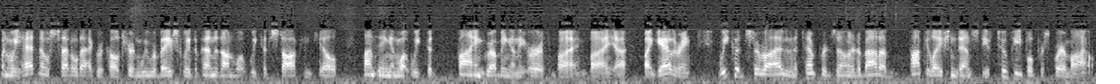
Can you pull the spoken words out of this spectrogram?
when we had no settled agriculture and we were basically dependent on what we could stalk and kill hunting and what we could find grubbing on the earth by by uh, by gathering, we could survive in the temperate zone at about a population density of two people per square mile.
